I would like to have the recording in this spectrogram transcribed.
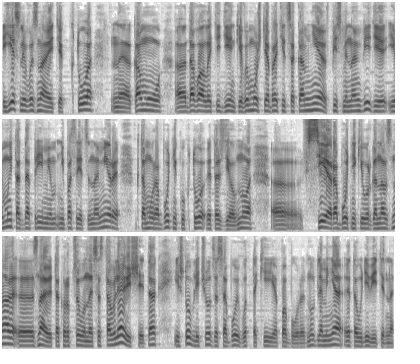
если вы знаете, кто кому э, давал эти деньги, вы можете обратиться ко мне в письменном виде, и мы тогда примем непосредственно меры к тому работнику, кто это сделал. Но э, все работники органов зна, э, знают о коррупционной составляющей, так, и что влечет за собой вот такие поборы. Ну, для меня это удивительно.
